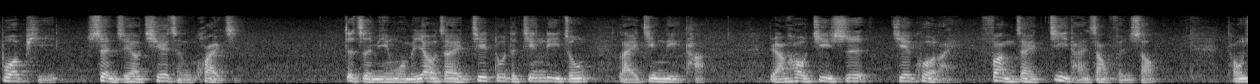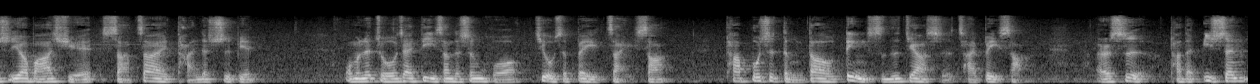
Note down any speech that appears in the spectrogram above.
剥皮。甚至要切成筷子，这指明我们要在基督的经历中来经历它。然后祭司接过来，放在祭坛上焚烧，同时要把血洒在坛的四边。我们的主在地上的生活就是被宰杀，他不是等到定十字架时才被杀，而是他的一生，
